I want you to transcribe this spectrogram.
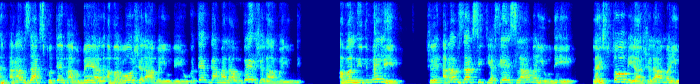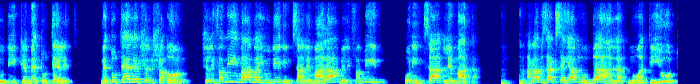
הרב זקס כותב הרבה על עברו של העם היהודי, הוא כותב גם על ההווה של העם היהודי. אבל נדמה לי שהרב זקס התייחס לעם היהודי, להיסטוריה של העם היהודי כמטוטלת. מטוטלת של שעון, שלפעמים העם היהודי נמצא למעלה ולפעמים הוא נמצא למטה. הרב זקס היה מודע לתנועתיות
